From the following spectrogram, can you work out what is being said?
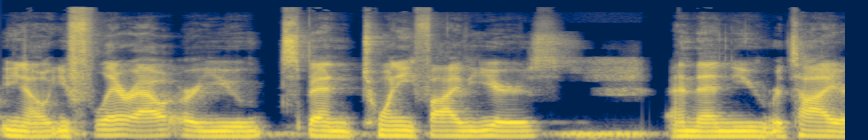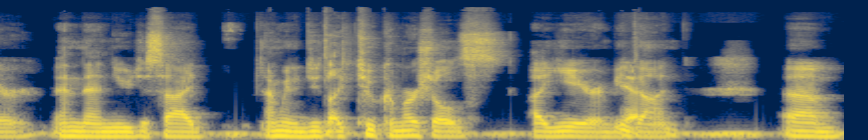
you know you flare out or you spend 25 years and then you retire and then you decide I'm going to do like two commercials a year and be yeah. done. Um,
